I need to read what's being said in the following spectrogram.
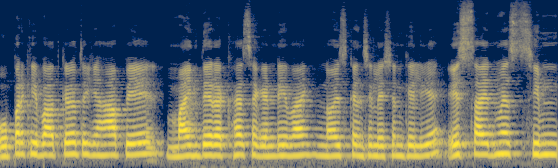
ऊपर की बात करें तो यहाँ पे माइक दे रखा है सेकेंडरी माइक नॉइस कैंसिलेशन के लिए। इस साइड में सिम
